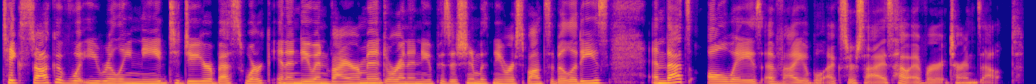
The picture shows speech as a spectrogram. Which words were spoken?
Take stock of what you really need to do your best work in a new environment or in a new position with new responsibilities. And that's always a valuable exercise, however, it turns out.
